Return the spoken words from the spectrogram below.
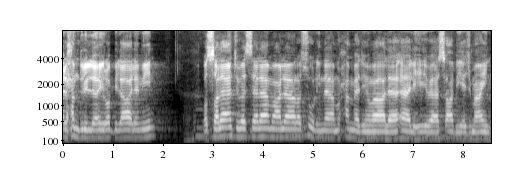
الحمد لله رب العالمين والصلاة والسلام على رسولنا محمد وعلى آله وأصحابه أجمعين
